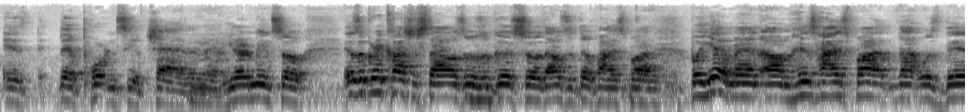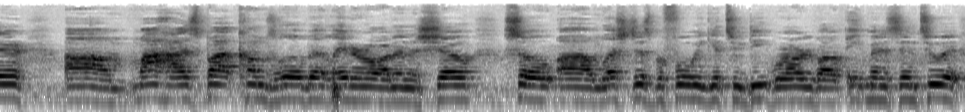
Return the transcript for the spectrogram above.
is the importance of Chad in there. You know what I mean? So it was a great clash of styles. It was mm-hmm. a good so that was a dope high spot. But yeah, man, um, his high spot that was there. Um, my high spot comes a little bit later on in the show. So um, let's just before we get too deep, we're already about eight minutes into it.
